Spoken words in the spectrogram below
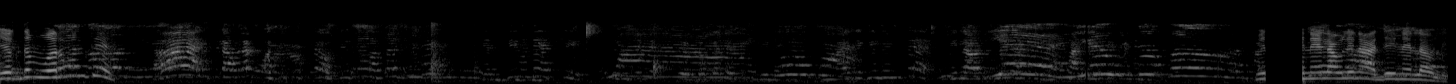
एकदम वर म्हणते. मी नाही लावली ना आजी नाही लावली.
